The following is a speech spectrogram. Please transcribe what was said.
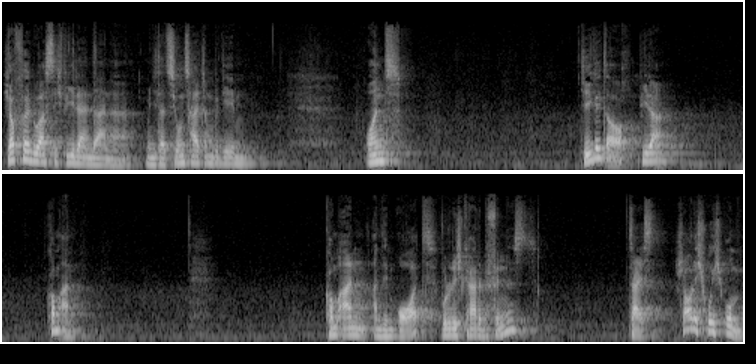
Ich hoffe, du hast dich wieder in deine Meditationshaltung begeben. Und hier gilt auch wieder, komm an. Komm an an dem Ort, wo du dich gerade befindest. Das heißt, schau dich ruhig um.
